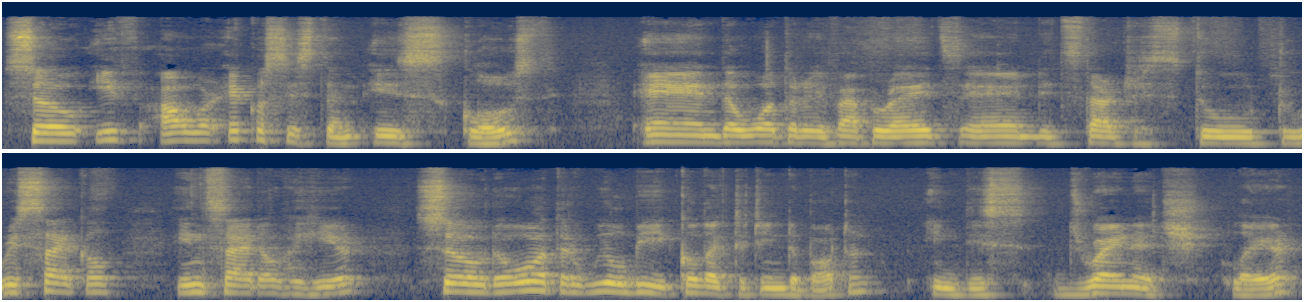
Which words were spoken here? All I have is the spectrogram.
So if our ecosystem is closed and the water evaporates and it starts to, to recycle inside over here so the water will be collected in the bottom in this drainage layer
